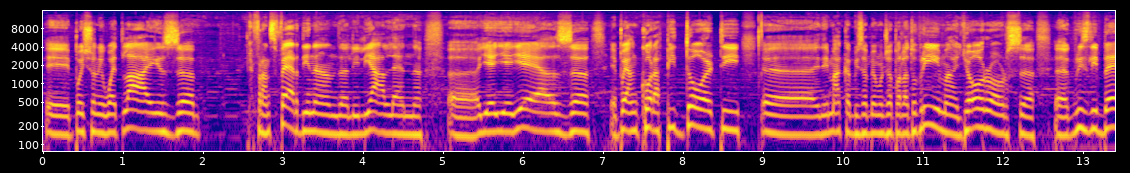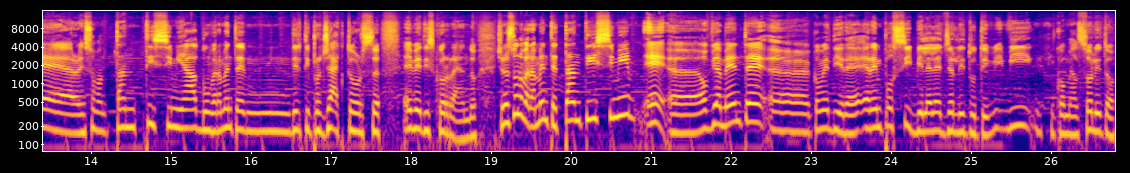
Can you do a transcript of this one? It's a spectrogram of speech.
e poi ci sono i White Lies. Franz Ferdinand, Lily Allen, eh, Yeah Yeah Yeahs e poi ancora Pete Doherty, eh, dei Maccabees abbiamo già parlato prima, gli Horrors, eh, Grizzly Bear, insomma tantissimi album, veramente mm, dirti Projectors e via discorrendo. Ce ne sono veramente tantissimi e eh, ovviamente, come dire, era impossibile leggerli tutti. Vi, vi, come al solito,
